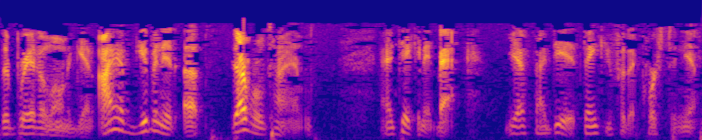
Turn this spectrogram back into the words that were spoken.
the bread alone again. I have given it up several times and taken it back. Yes, I did. Thank you for that question. Yes.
